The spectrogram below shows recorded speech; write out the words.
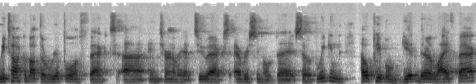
we talk about the ripple effect uh, internally at 2x every single day. So if we can help people get their life back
